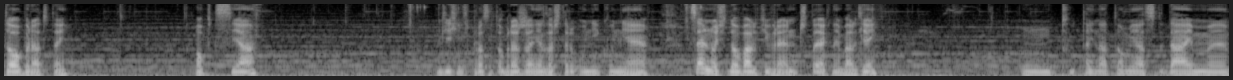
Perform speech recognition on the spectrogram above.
dobra tutaj opcja. 10% obrażenia, za 4 uniku nie. Celność do walki wręcz, to jak najbardziej. Mm, tutaj natomiast dajmy...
